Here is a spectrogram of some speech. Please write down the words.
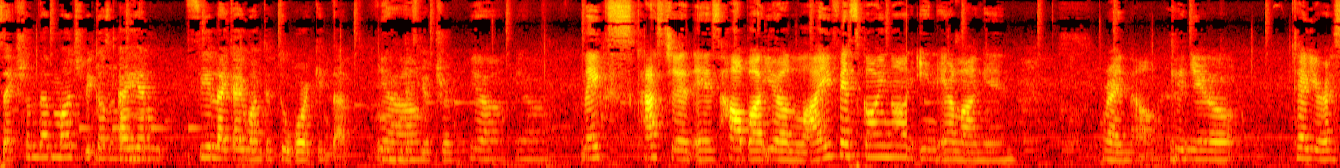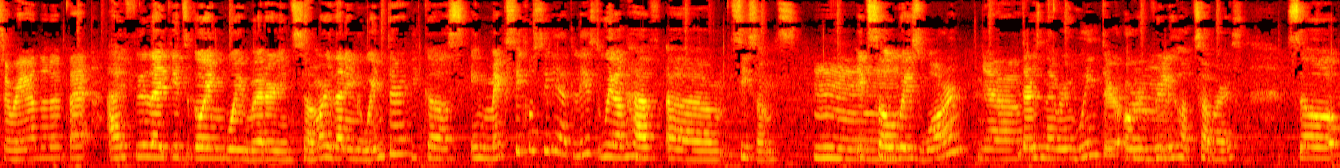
section that much because I Mm. didn't feel like I wanted to work in that in the future. Yeah, yeah. Next question is how about your life is going on in Erlangen right now? Can you tell your story a little bit? I feel like it's going way better in summer than in winter because in Mexico City at least we don't have um, seasons. Mm. It's always warm. yeah. There's never winter or Mm. really hot summers. So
